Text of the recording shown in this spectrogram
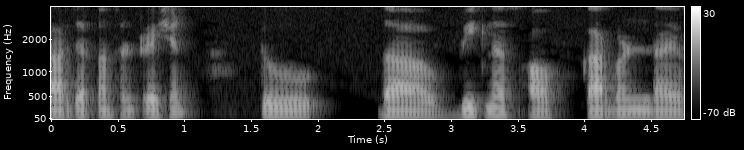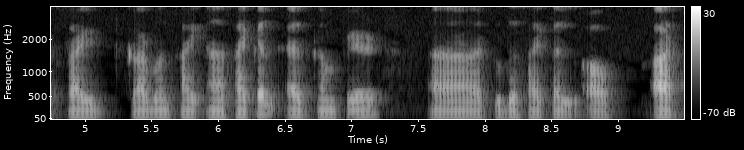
larger concentration to the weakness of carbon dioxide carbon cycle as compared to the cycle of earth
